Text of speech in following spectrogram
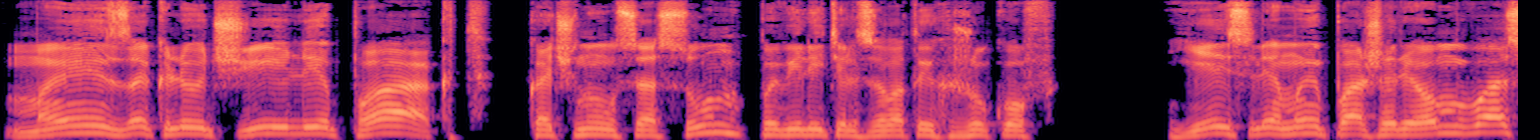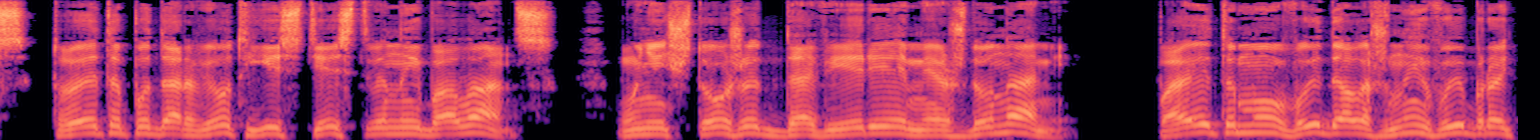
«Мы заключили пакт», — качнулся Сун, повелитель золотых жуков. «Если мы пожрем вас, то это подорвет естественный баланс, уничтожит доверие между нами. Поэтому вы должны выбрать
